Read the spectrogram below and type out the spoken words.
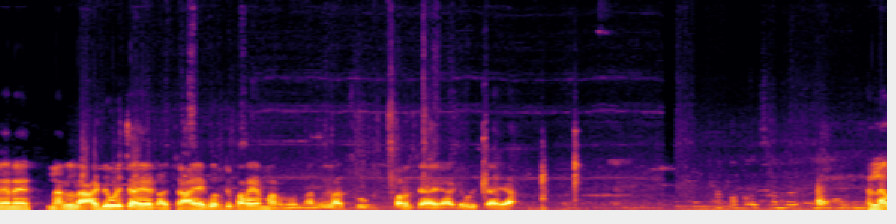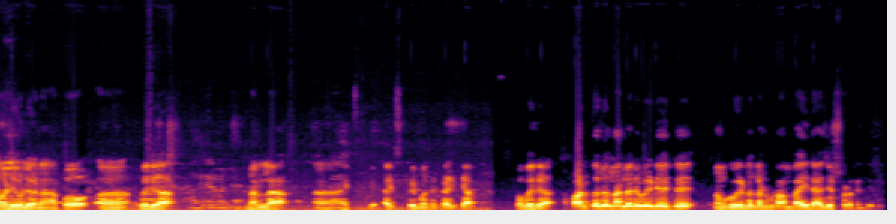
അങ്ങനെ നല്ല അടിപൊളി ചായ കേട്ടോ. ചായയെ കുറിച്ച് പറയാൻ മറന്നു. നല്ല സൂപ്പർ ചായ അടിപൊളി ചായ. എല്ലാം അടിപൊളിയാണ്. അപ്പോൾ വരിക. നല്ല ഐസ്ക്രീം ഒക്കെ കഴിക്കാം. അപ്പോൾ വരിക. അപ്പോൾ അടുത്തൊരു നല്ലൊരു വീഡിയോ ആയിട്ട് നമുക്ക് വീണ്ടും കണ്ടുപിടാം ബൈ രാജേഷ് വടക്കഞ്ചേരി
